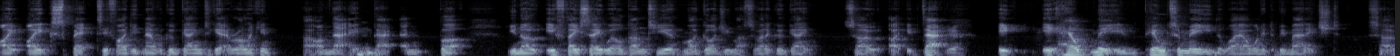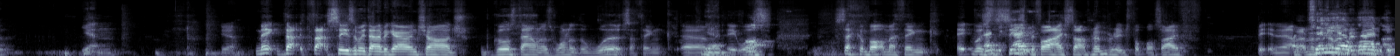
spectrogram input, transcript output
I, I expect if I didn't have a good game to get a rollicking. I'm that that and but you know if they say well done to you, my God, you must have had a good game. So uh, it, that Yeah. it it helped me. It appealed to me the way I wanted to be managed. So yeah, Yeah, Mick, that that season with Danny Bergara in charge goes down as one of the worst. I think um, Yeah. it was second bottom. I think it was And- the season and- before I started remembering football. So I've bitten it out. I I'll remember- tell I you how bad.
